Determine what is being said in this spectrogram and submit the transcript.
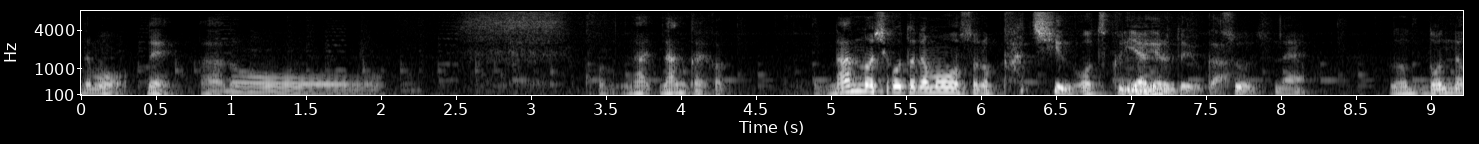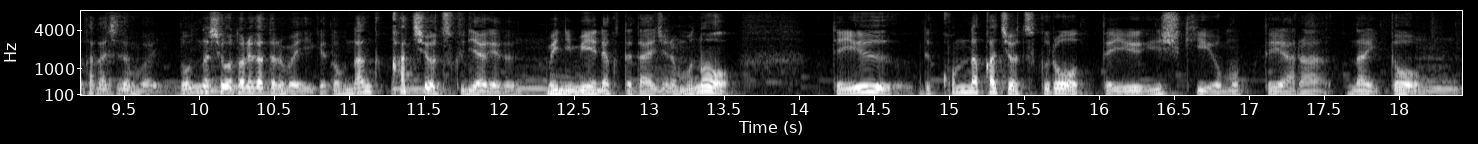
でもねあのーこな何回か何の仕事でもその価値を作り上げるというか、そうですねどどんな形でもいいどんな仕事のやり方でもいいけど、なんか価値を作り上げる、目に見えなくて大事なものを、っていうでこんな価値を作ろうっていう意識を持ってやらないと、うん。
